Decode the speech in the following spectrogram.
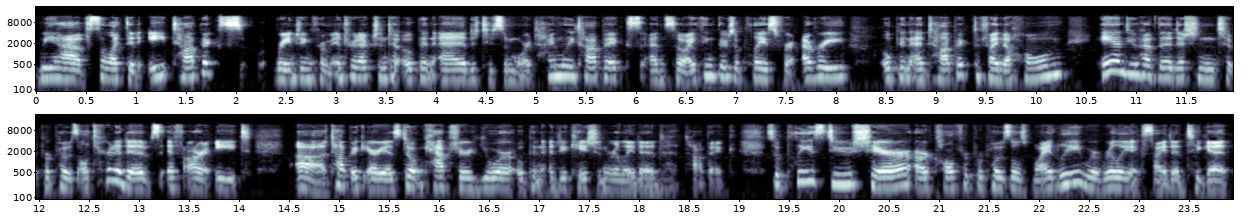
We have selected eight topics ranging from introduction to open ed to some more timely topics. And so I think there's a place for every open ed topic to find a home. And you have the addition to propose alternatives if our eight uh, topic areas don't capture your open education related topic. So please do share our call for proposals widely. We're really excited to get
